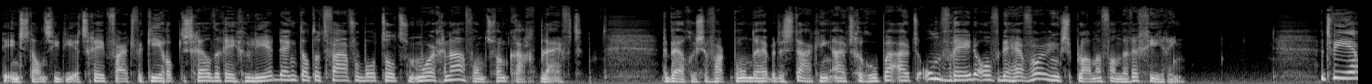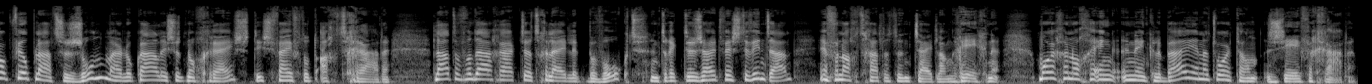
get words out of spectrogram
De instantie die het scheepvaartverkeer op de Schelde reguleert denkt dat het vaarverbod tot morgenavond van kracht blijft. De Belgische vakbonden hebben de staking uitgeroepen uit onvrede over de hervormingsplannen van de regering. Het weer op veel plaatsen zon, maar lokaal is het nog grijs. Het is 5 tot 8 graden. Later vandaag raakt het geleidelijk bewolkt en trekt de zuidwestenwind aan. En vannacht gaat het een tijd lang regenen. Morgen nog een, enkele bui en het wordt dan 7 graden.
